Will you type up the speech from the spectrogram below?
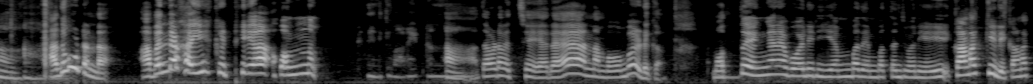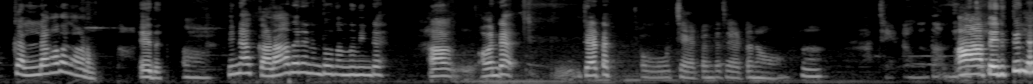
ആ. അത് കൂട്ടണ്ട. അവന്റെ കൈ കിട്ടിയ ഒന്നും. പിന്നെ എനിക്ക് വളയിട്ടണ്ണ. ആ അതവിടെ വെച്ചേരെ. എണ്ണം പോകുമ്പോ എടുക്കാം. മൊത്തം എങ്ങനെ പോയാലും ഒരു എൺപത് എൺപത്തഞ്ച് പോലെ കണക്കിൽ കണക്കല്ലാതെ കാണും. ഏത്? പിന്നെ ആ കണാതനൻ എന്തോ തന്നു നിന്റെ? ആ അവന്റെ ചേട്ടൻ. ഓ ചേട്ടന്റെ ചേട്ടനോ? ആ. തരുത്തില്ല.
